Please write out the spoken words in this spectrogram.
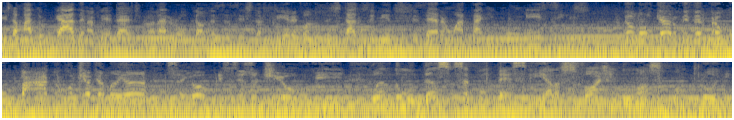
desde a madrugada, na verdade, no horário local dessa sexta-feira, quando os Estados Unidos fizeram um ataque com mísseis. Eu não quero viver preocupado com o dia de amanhã. Senhor, preciso te ouvir. Quando mudanças acontecem e elas fogem do nosso controle,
